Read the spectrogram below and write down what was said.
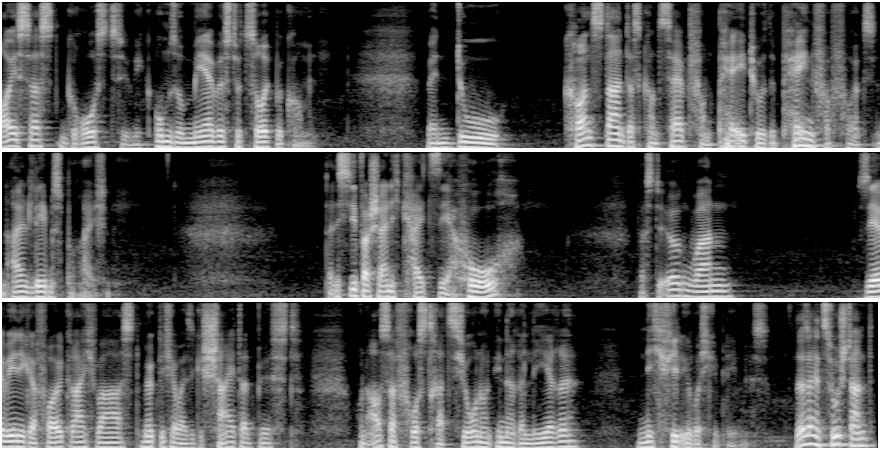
äußerst großzügig. Umso mehr wirst du zurückbekommen. Wenn du konstant das Konzept von Pay to the Pain verfolgst in allen Lebensbereichen, dann ist die Wahrscheinlichkeit sehr hoch, dass du irgendwann sehr wenig erfolgreich warst, möglicherweise gescheitert bist und außer Frustration und innere Leere nicht viel übrig geblieben ist. Das ist ein Zustand,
